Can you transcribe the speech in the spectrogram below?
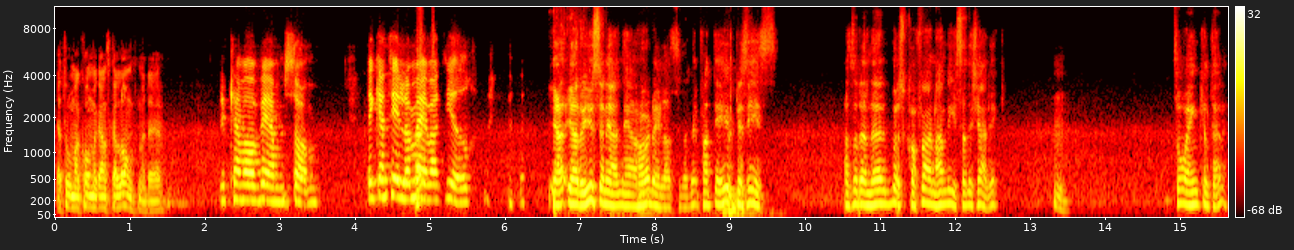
jag tror man kommer ganska långt med det. Det kan vara vem som. Det kan till och med vara ett djur. Jag, jag ryser när jag, när jag hör dig Lasse, för att det är ju precis. Alltså den där busschauffören, han visade kärlek. Mm. Så enkelt är det.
